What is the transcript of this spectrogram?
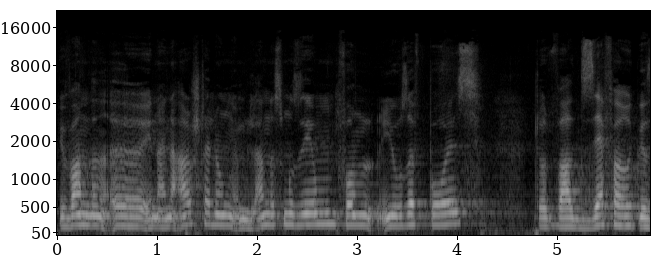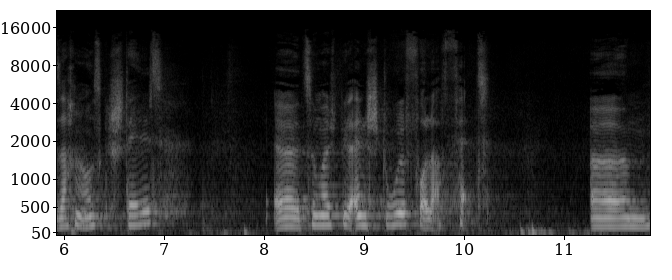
wir waren dann äh, in einer Ausstellung im Landesmuseum von Josef Beuys. Dort waren sehr verrückte Sachen ausgestellt. Äh, zum Beispiel ein Stuhl voller Fett. Ähm,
